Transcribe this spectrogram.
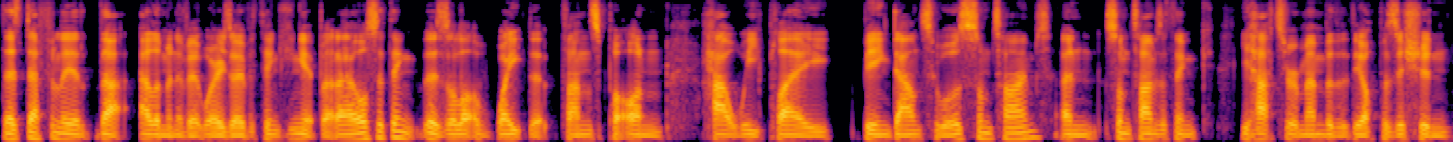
there's definitely that element of it where he's overthinking it, but I also think there's a lot of weight that fans put on how we play being down to us sometimes. And sometimes I think you have to remember that the opposition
